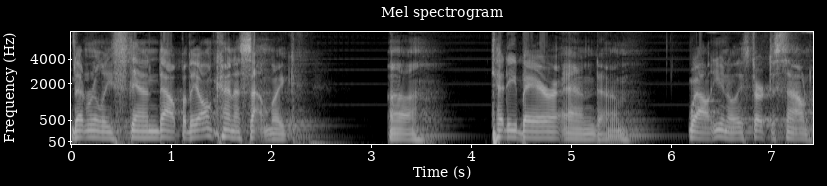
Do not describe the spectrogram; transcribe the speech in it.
that really stand out, but they all kind of sound like uh, Teddy Bear and um, well, you know, they start to sound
